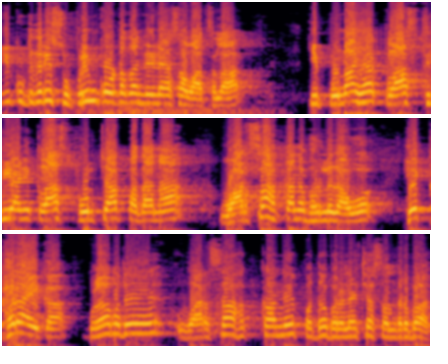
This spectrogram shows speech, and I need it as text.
मी कुठेतरी सुप्रीम कोर्टाचा निर्णय असा वाचला की पुन्हा ह्या क्लास थ्री आणि क्लास फोरच्या पदांना वारसा हक्कानं भरलं जावं हे खरं आहे का? मुळामध्ये वारसा हक्काने पद भरण्याच्या संदर्भात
